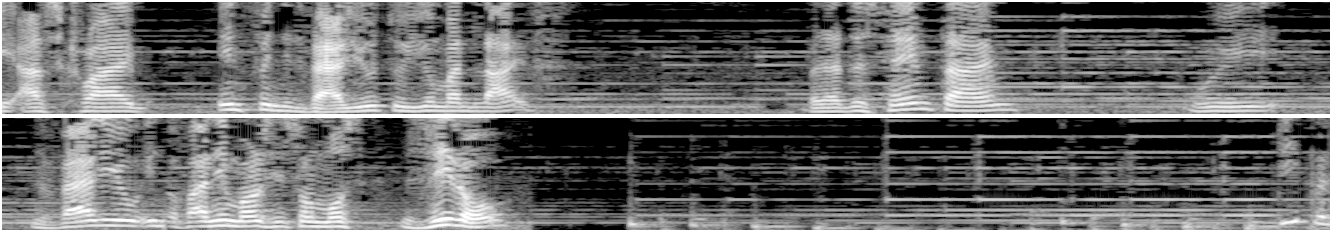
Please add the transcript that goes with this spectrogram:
We ascribe infinite value to human life, but at the same time, we, the value of animals is almost zero. People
